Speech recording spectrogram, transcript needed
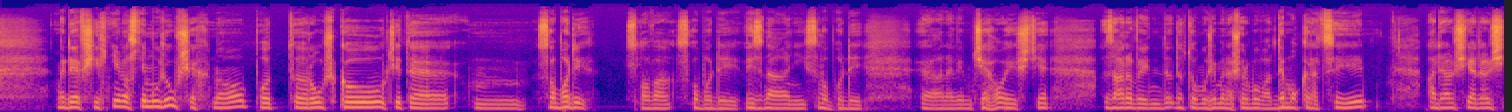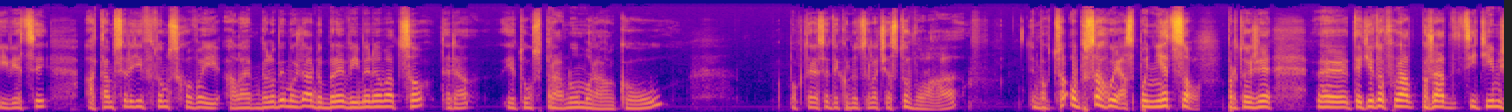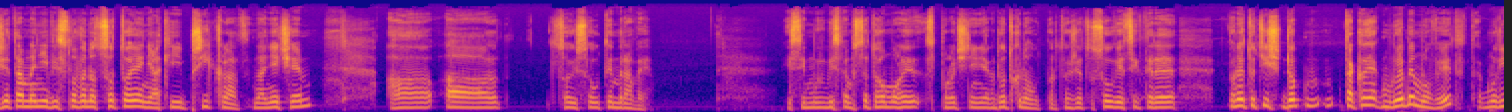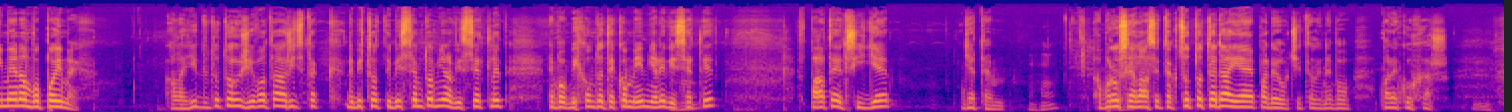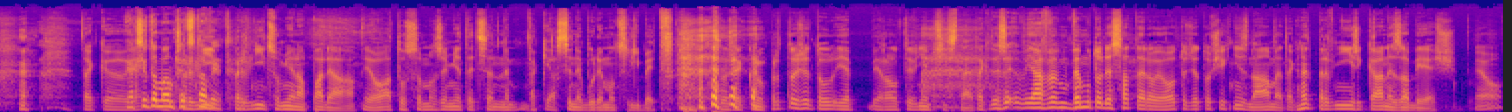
kde všichni vlastně můžou všechno pod rouškou určité mm, svobody slova, svobody vyznání, svobody já nevím čeho ještě. Zároveň do toho můžeme našrobovat demokracii a další a další věci. A tam se lidi v tom schovají. Ale bylo by možná dobré vyjmenovat, co teda je tou správnou morálkou, po které se teď docela často volá, nebo co obsahuje, aspoň něco, protože e, teď je to pořád, pořád cítím, že tam není vysloveno, co to je, nějaký příklad na něčem a, a co jsou ty mravy. Jestli bychom se toho mohli společně nějak dotknout, protože to jsou věci, které... Ono je totiž do, takhle, jak mluvíme mluvit, tak mluvíme jenom o pojmech. Ale jít do toho života a říct, tak kdyby, to, kdyby jsem to měl vysvětlit, nebo bychom to jako my měli vysvětlit v páté třídě dětem. A budou se hlásit, tak co to teda je, pane učiteli, nebo pane kuchař? tak Jak si to mám první, představit? První, co mě napadá, jo, a to samozřejmě teď se ne, taky asi nebude moc líbit, co řeknu, protože to je relativně přísné. Tak já vemu to desatero, jo, to, že to všichni známe. Tak hned první říká nezabiješ. Jo.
